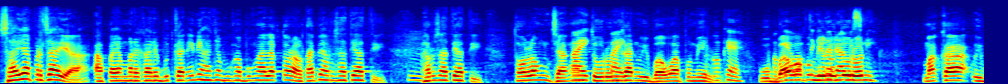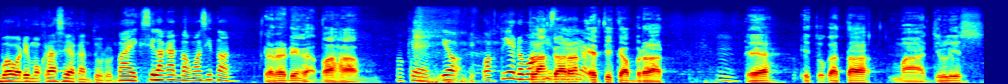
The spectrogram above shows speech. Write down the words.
saya percaya apa yang mereka ributkan ini hanya bunga-bunga elektoral, tapi harus hati-hati. Hmm. Harus hati-hati. Tolong jangan baik, turunkan baik. wibawa pemilu. Okay. Wibawa okay, pemilu turun, maka wibawa demokrasi akan turun. Baik, silakan Bang Masinton. Karena dia nggak paham. Oke, yuk waktunya udah mau Pelanggaran etika berat, hmm. ya itu kata Majelis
